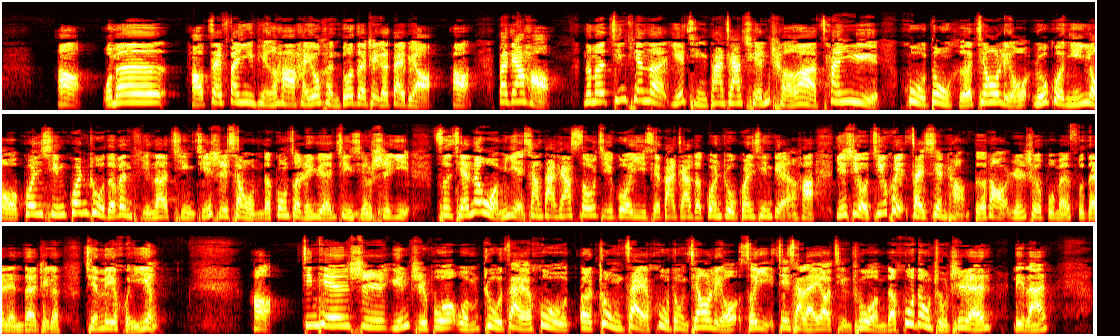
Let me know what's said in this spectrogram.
好，我们好再翻一屏哈，还有很多的这个代表。好，大家好。那么今天呢，也请大家全程啊参与互动和交流。如果您有关心关注的问题呢，请及时向我们的工作人员进行示意。此前呢，我们也向大家搜集过一些大家的关注关心点哈，也许有机会在现场得到人社部门负责人的这个权威回应。好，今天是云直播，我们重在互呃重在互动交流，所以接下来要请出我们的互动主持人李兰。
